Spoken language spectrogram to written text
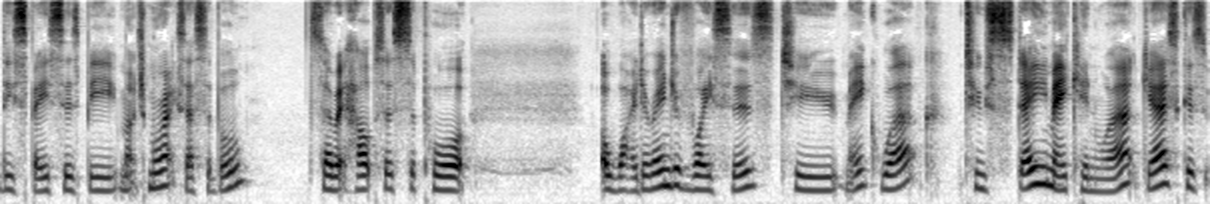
these spaces be much more accessible. So it helps us support a wider range of voices to make work, to stay making work, yes, because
